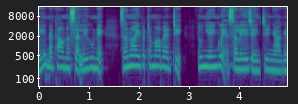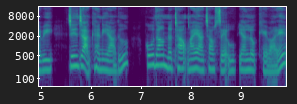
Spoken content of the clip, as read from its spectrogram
နေ2024ခုနှစ်ဇန်နဝါရီပထမပတ်ထိလူငင်းခွင့်14ချိန်ကြီးညာခဲ့ပြီးအကျဉ်းချခံရသူ92,560ဦးပြန်လွတ်ခဲ့ပါတယ်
